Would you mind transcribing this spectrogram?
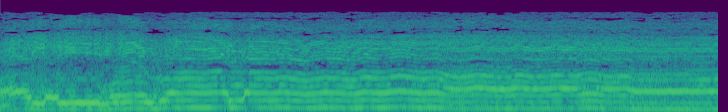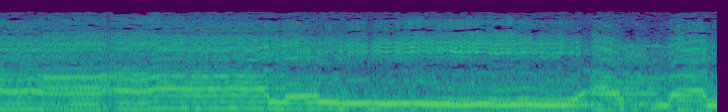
عليه وعلى آله أفضل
